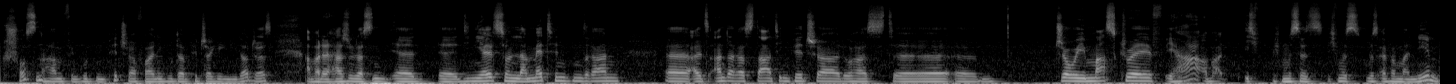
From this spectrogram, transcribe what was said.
geschossen haben für einen guten Pitcher, vor allem ein guter Pitcher gegen die Dodgers. Aber dann hast du das äh, äh, Danielson Lamette hinten dran äh, als anderer Starting-Pitcher. Du hast äh, ähm, Joey Musgrave, ja, aber ich, ich muss jetzt, ich muss, muss einfach mal nehmen.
